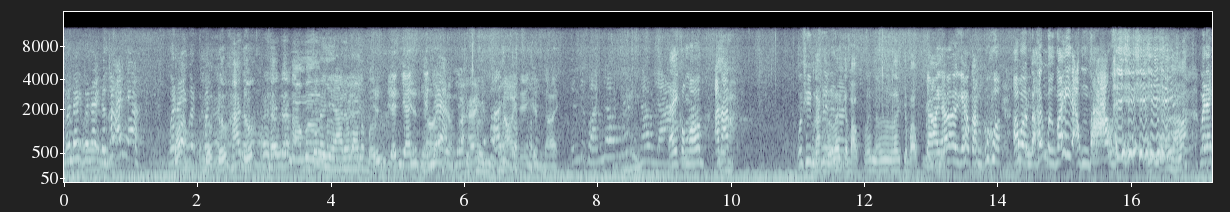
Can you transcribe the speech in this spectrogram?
Bên đây bên đây đừng có hái nha đây bên, bên được được hái được. Cái nào mà cái nó già được đây. Dịnh dịnh dịnh nha. nói thì dịnh thôi đây con ôm. Anh anh. Quay phim phim lấy cái bọc lấy nữa lấy cái bọc. Trời ơi rau cần cua. Ở bên bển mười mấy đồng tao hả? Bên đây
